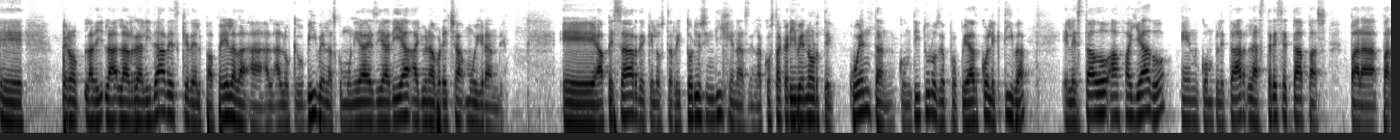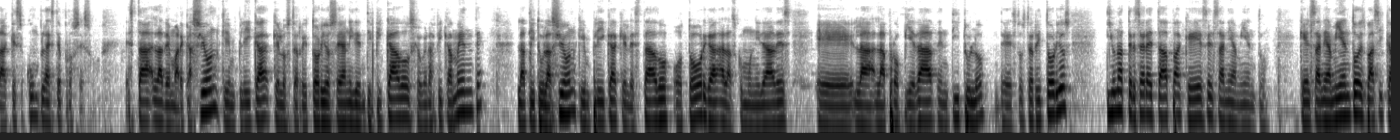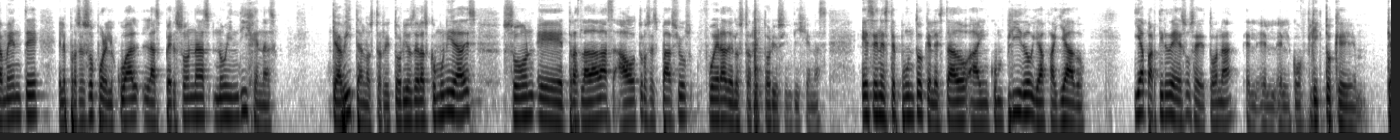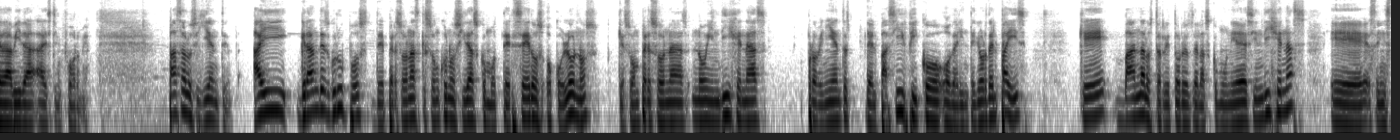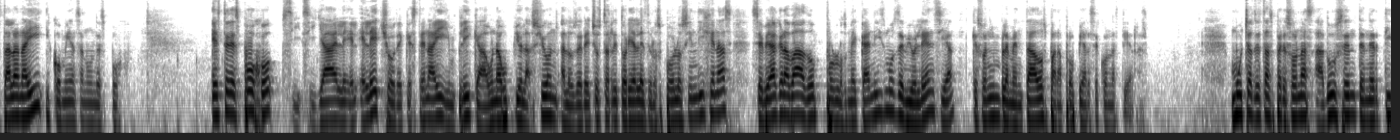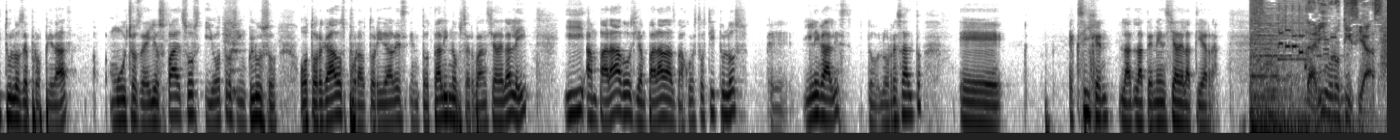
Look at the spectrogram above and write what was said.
Eh, pero la, la, la, realidad es que del papel a, la, a, a, lo que viven las comunidades día a día hay una brecha muy grande. Eh, a pesar de que los territorios indígenas en la costa caribe norte cuentan con títulos de propiedad colectiva, el Estado ha fallado en completar las tres etapas para, para, que se cumpla este proceso. Está la demarcación, que implica que los territorios sean identificados geográficamente, la titulación, que implica que el Estado otorga a las comunidades eh, la, la propiedad en título de estos territorios, y una tercera etapa que es el saneamiento, que el saneamiento es básicamente el proceso por el cual las personas no indígenas que habitan los territorios de las comunidades son eh, trasladadas a otros espacios fuera de los territorios indígenas. Es en este punto que el Estado ha incumplido y ha fallado. Y a partir de eso se detona el, el, el conflicto que, que da vida a este informe. Pasa lo siguiente. Hay grandes grupos de personas que son conocidas como terceros o colonos, que son personas no indígenas provenientes del Pacífico o del interior del país, que van a los territorios de las comunidades indígenas, eh, se instalan ahí y comienzan un despojo. Este despojo, si, ya el hecho de que estén ahí implica una violación a los derechos territoriales de los pueblos indígenas, se ve agravado por los mecanismos de violencia que son implementados para apropiarse con las tierras. Muchas de estas personas aducen tener títulos de propiedad, muchos de ellos falsos y otros incluso otorgados por autoridades en total inobservancia de la ley y amparados y amparadas bajo estos títulos eh, ilegales, lo, lo resalto, eh, exigen la, la tenencia de la tierra. Darío Noticias.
